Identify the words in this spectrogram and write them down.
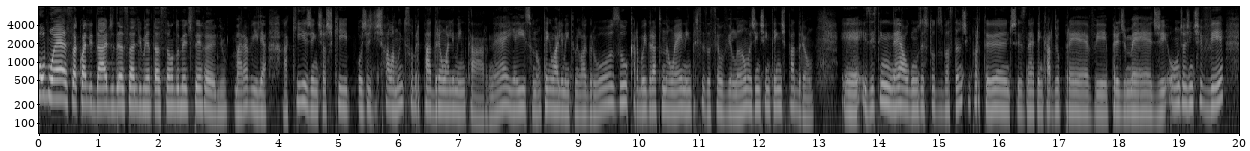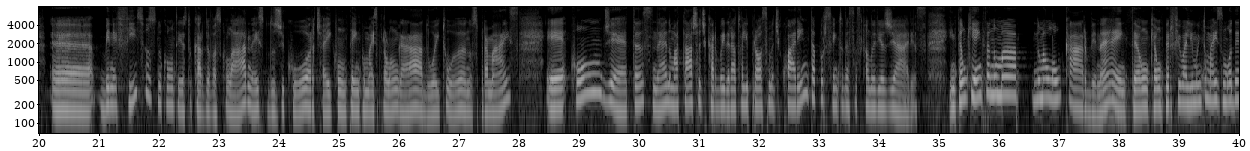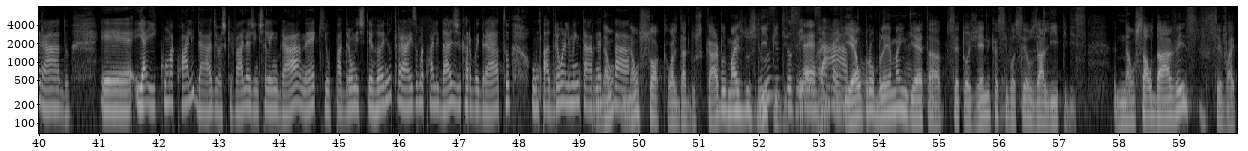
como é essa qualidade dessa alimentação do Mediterrâneo. Maravilha. Aqui, gente, acho que hoje a gente fala muito sobre padrão alimentar, né? E é isso, não tem o alimento milagroso, o carboidrato não é e nem precisa ser o vilão, a gente entende padrão. É, existem né, alguns estudos bastante importantes, né? Tem Cardioprev, Predmed, onde a gente vê é, benefícios no contexto cardiovascular, né? Estudos de corte, aí com um tempo mais prolongado, oito anos para mais, é, com dietas, né? Numa taxa de carboidrato ali próxima de 40% dessas calorias diárias. Então, que entra numa numa low carb, né? Então, que é um perfil ali muito mais moderado. É, e aí, com uma qualidade, eu acho que vale a gente lembrar, né, que o padrão mediterrâneo traz uma qualidade de carboidrato, um padrão alimentar, né, não, Tatá? não só a qualidade dos carbos, mas dos, Dos- lípides. dos né? lípides também. E é o problema em dieta cetogênica, se você usar lípides não saudáveis, você vai,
